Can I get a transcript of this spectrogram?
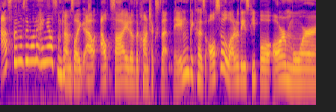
ask them if they want to hang out sometimes, like out, outside of the context of that thing, because also a lot of these people are more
